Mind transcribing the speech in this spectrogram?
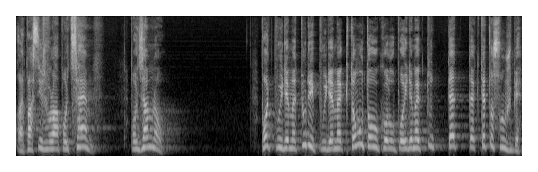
Ale pastýř volá, pojď sem, pojď za mnou. Pojď, půjdeme tudy, půjdeme k tomuto úkolu, půjdeme k, tu, te, te, k této službě.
